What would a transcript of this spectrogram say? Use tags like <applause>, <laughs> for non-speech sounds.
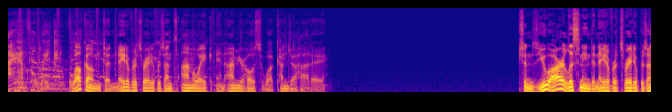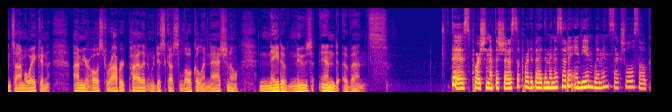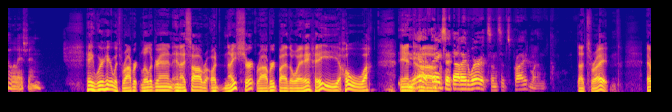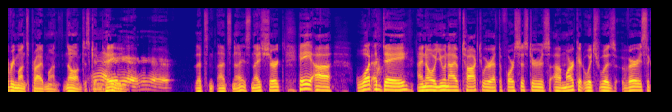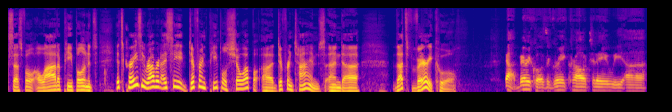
I am awake. Welcome to Native Roots Radio presents I'm Awake, and I'm your host, Wakanja Hade. You are listening to Native Roots Radio presents I'm Awake, and I'm your host, Robert Pilot, and we discuss local and national Native news and events. This portion of the show is supported by the Minnesota Indian Women's Sexual Assault Coalition. Hey, we're here with Robert Lilligren, and I saw a nice shirt, Robert, by the way. Hey, ho. And, yeah, uh, thanks. I thought I'd wear it since it's Pride Month. That's right. Every month's Pride Month. No, I'm just kidding. Yeah, hey, here, here. That's that's nice. Nice shirt. Hey, uh, what a day! I know you and I have talked. We were at the Four Sisters uh, Market, which was very successful. A lot of people, and it's it's crazy, Robert. I see different people show up uh, different times, and uh, that's very cool. Yeah, very cool. It's a great crowd today. We uh,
